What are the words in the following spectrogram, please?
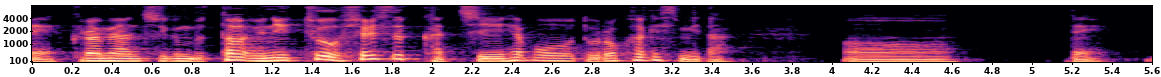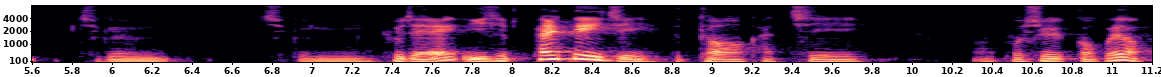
네, 그러면 지금부터 유닛 2 실습 같이 해보도록 하겠습니다. 어, 네, 지금, 지금 교재 28페이지부터 같이 어, 보실 거고요.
